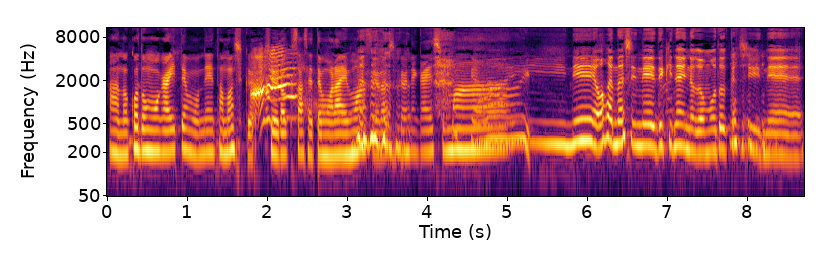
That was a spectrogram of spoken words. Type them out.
あの、子供がいてもね、楽しく収録させてもらいます。よろしくお願いします。いいねお話ねできないのがもどかしいね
